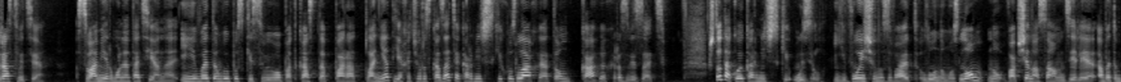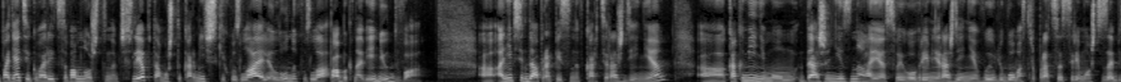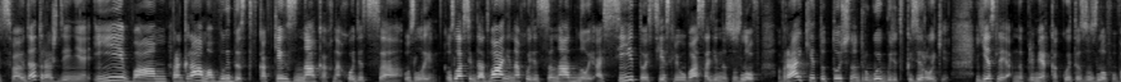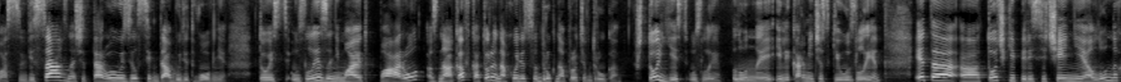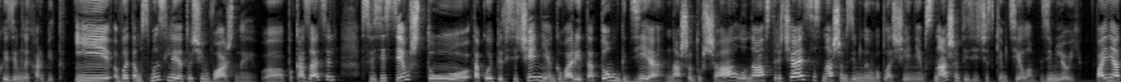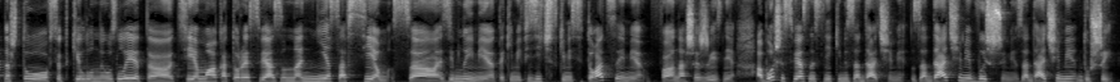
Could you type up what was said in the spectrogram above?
Здравствуйте! С вами Ермольна Татьяна. И в этом выпуске своего подкаста «Парад планет» я хочу рассказать о кармических узлах и о том, как их развязать. Что такое кармический узел? Его еще называют лунным узлом. Ну, вообще, на самом деле, об этом понятии говорится во множественном числе, потому что кармических узла или лунных узла по обыкновению два. А, они всегда прописаны в карте рождения. А, как минимум, даже не зная своего времени рождения, вы в любом астропроцессоре можете забить свою дату рождения, и вам программа выдаст, в каких знаках находятся узлы. Узла всегда два, они находятся на одной оси, то есть если у вас один из узлов в раке, то точно другой будет в козероге. Если, например, какой-то из узлов у вас в весах, значит второй узел всегда будет в овне. То есть узлы занимают пару знаков, которые находятся друг напротив друга. Что есть узлы? Лунные или кармические узлы – это э, точки пересечения лунных и земных орбит. И в этом смысле это очень важный э, показатель в связи с тем, что такое пересечение говорит о том, где наша душа, Луна, встречается с нашим земным воплощением, с нашим физическим телом, Землей. Понятно, что все-таки лунные узлы – это тема, которая связана не совсем с земными такими физическими ситуациями в нашей жизни, а больше связана с некими задачами, задачами высшими, задачами души,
